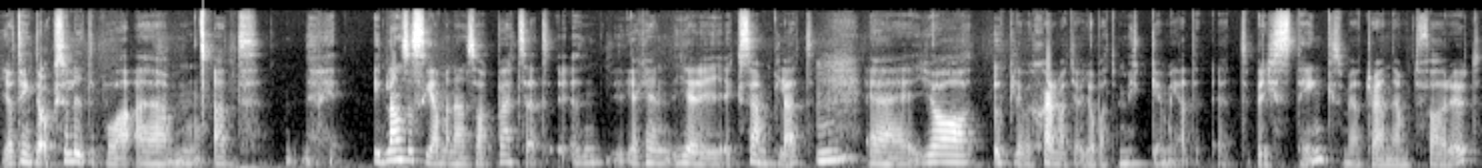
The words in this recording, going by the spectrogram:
Jag tänkte också lite på um, att ibland så ser man en sak på ett sätt. Jag kan ge dig exemplet. Mm. Eh, jag upplever själv att jag har jobbat mycket med ett bristtänk, som jag tror jag nämnt förut.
